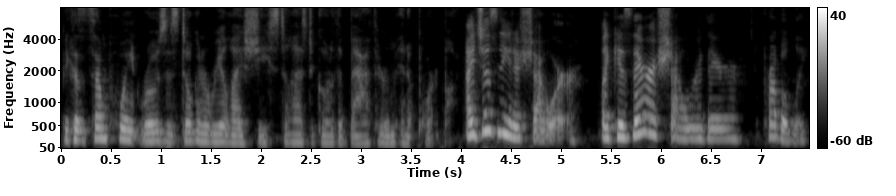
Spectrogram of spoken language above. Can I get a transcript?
Because at some point, Rose is still going to realize she still has to go to the bathroom in a porta potty. I just need a shower. Like, is there a shower there? Probably.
